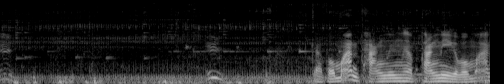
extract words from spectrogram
กระดาษน้ำมันเขามุมเลยเฮ้ยตอนไม่จนกับประมาณถังหนึงครับถังนี้กับประมาณ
